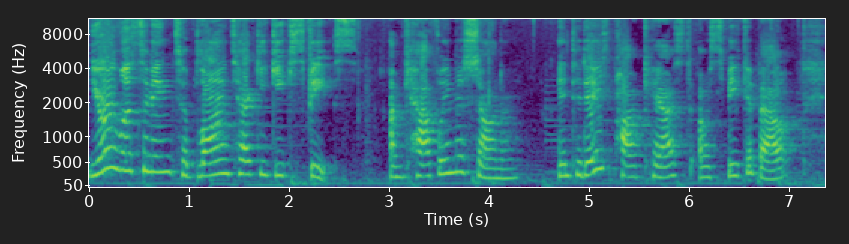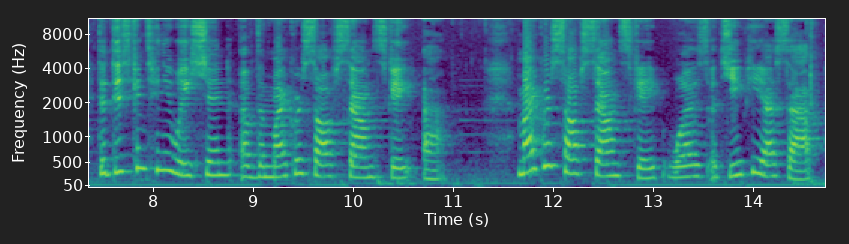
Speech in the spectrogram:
You're listening to Blind Techie Geek Speaks. I'm Kathleen Mashana. In today's podcast, I'll speak about the discontinuation of the Microsoft Soundscape app. Microsoft Soundscape was a GPS app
